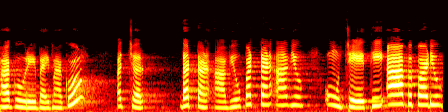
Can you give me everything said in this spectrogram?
ભાગો રે ભાઈ ભાગો. અચ્છર દટ્ટણ આવ્યું, પટ્ટણ આવ્યું. ઊંચેથી આભ પડ્યું.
